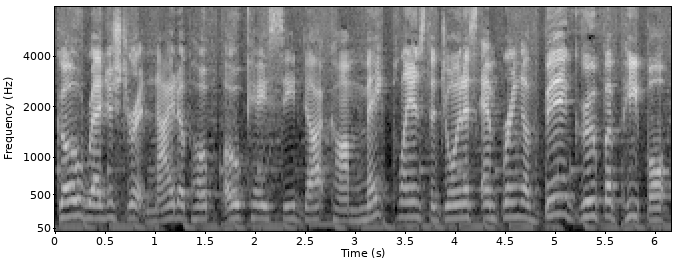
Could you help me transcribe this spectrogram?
Go register at nightofhopeokc.com, make plans to join us, and bring a big group of people.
